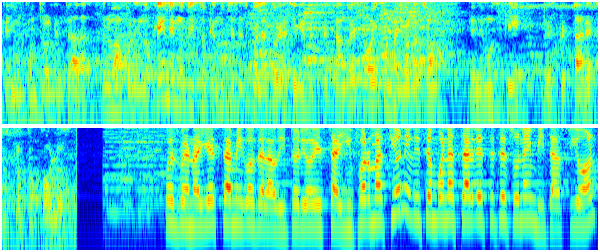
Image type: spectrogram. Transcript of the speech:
que hay un control de entradas, pero van poniendo gel. Hemos visto que muchas escuelas todavía siguen respetando esto. Hoy con mayor razón tenemos que respetar estos protocolos. Pues bueno, ahí está amigos del auditorio esta información y dicen buenas tardes, esta es una invitación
